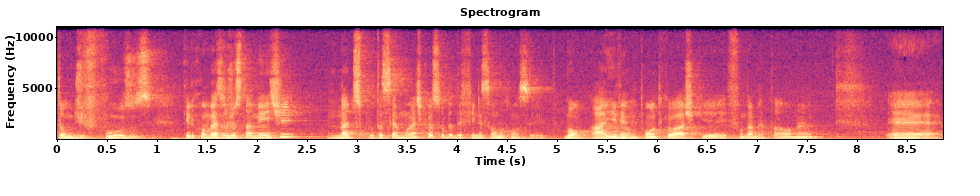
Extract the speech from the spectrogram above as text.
tão difusos, que ele começa justamente na disputa semântica sobre a definição do conceito. Bom, aí vem um ponto que eu acho que é fundamental, né? É,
